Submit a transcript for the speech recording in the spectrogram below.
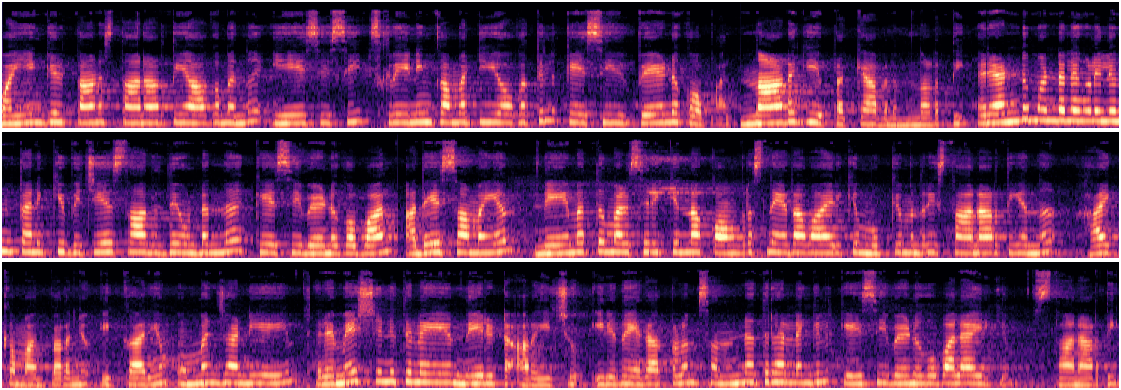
വയ്യെങ്കിൽ താൻ സ്ഥാനാർത്ഥിയാകുമെന്ന് A C C screening committee യോഗത്തിൽ കെ സി വേണുഗോപാൽ നാടകീയ പ്രഖ്യാപനം നടത്തി. രണ്ട് മണ്ഡലങ്ങളിലും തനിക്ക് വിജയസാധ്യതയുണ്ടെന്ന് കെ സി വേണുഗോപാൽ അതേസമയം നേമത്ത് മത്സരിക്കുന്ന കോൺഗ്രസ് നേതാവായിരിക്കും മുഖ്യമന്ത്രി സ്ഥാനാർത്ഥിയെന്ന് ഹൈക്കമാൻഡ് പറഞ്ഞു. ഇക്കാര്യം ഉമ്മൻചാണ്ടിയെയും രമേശ് ചെന്നിത്തലയെയും നേരിട്ട് അറിയിച്ചു. ഇരു നേതാക്കളും സന്നദ്ധരല്ലെങ്കിൽ കെ സി വേണുഗോപാലായിരിക്കും സ്ഥാനാർത്ഥി.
